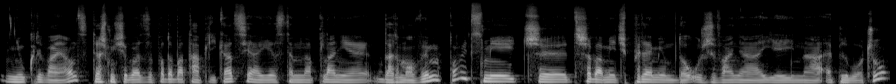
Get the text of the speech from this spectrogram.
nie ukrywając. Też mi się bardzo podoba ta aplikacja, jestem na planie darmowym. Powiedz mi, czy trzeba mieć premium do używania jej na Apple Watchu?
